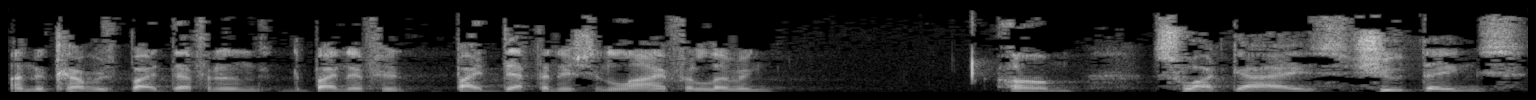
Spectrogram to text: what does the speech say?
Undercovers by definition, by, by definition lie for a living. Um, SWAT guys shoot things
